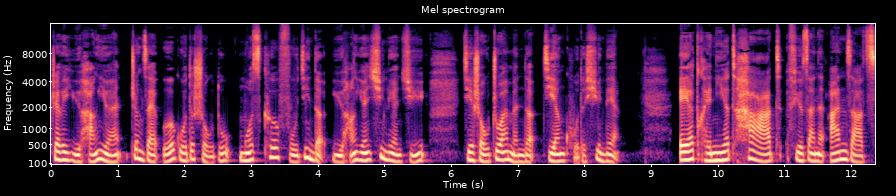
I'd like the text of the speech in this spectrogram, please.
这位宇航员正在俄国的首都莫斯科附近的宇航员训练局接受专门的艰苦的训练。Er trainiert hart für seinen Ansatz。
